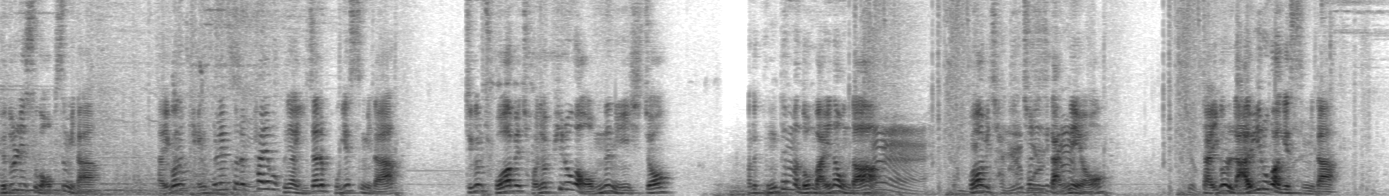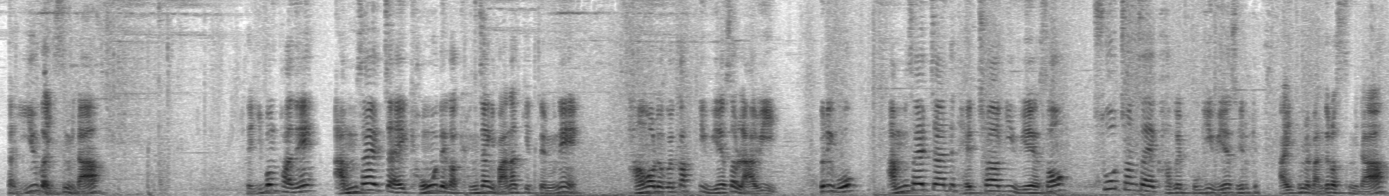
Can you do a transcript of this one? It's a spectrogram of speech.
되돌릴 수가 없습니다. 자, 이거는 갱플랭크를 팔고 그냥 이자를 보겠습니다. 지금 조합에 전혀 필요가 없는 이니시죠? 아, 근데 공템만 너무 많이 나온다. 조합이 잘 갖춰지지가 않네요. 자, 이건 라위로 가겠습니다. 자, 이유가 있습니다. 자, 이번 판에 암살자의 경호대가 굉장히 많았기 때문에 방어력을 깎기 위해서 라위 그리고 암살자한테 대처하기 위해서 수호천사의 각을 보기 위해서 이렇게 아이템을 만들었습니다.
